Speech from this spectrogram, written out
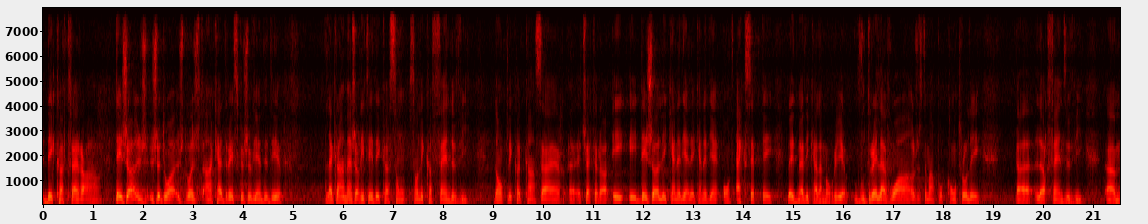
des cas très rares. Déjà, je, dois, je dois juste encadrer ce que je viens de dire. La grande majorité des cas sont, sont les cas fin de vie donc les cas de cancer, euh, etc. Et, et, déjà, les Canadiens et les Canadiens ont accepté l'aide médicale à mourir, voudraient l'avoir justement pour contrôler euh, leur fin de vie. Euh,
